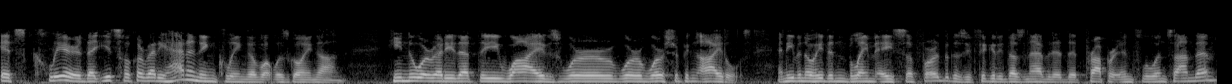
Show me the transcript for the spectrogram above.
it's clear that Yitzchak already had an inkling of what was going on. He knew already that the wives were, were worshipping idols. And even though he didn't blame Asa for it because he figured he doesn't have the, the proper influence on them,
